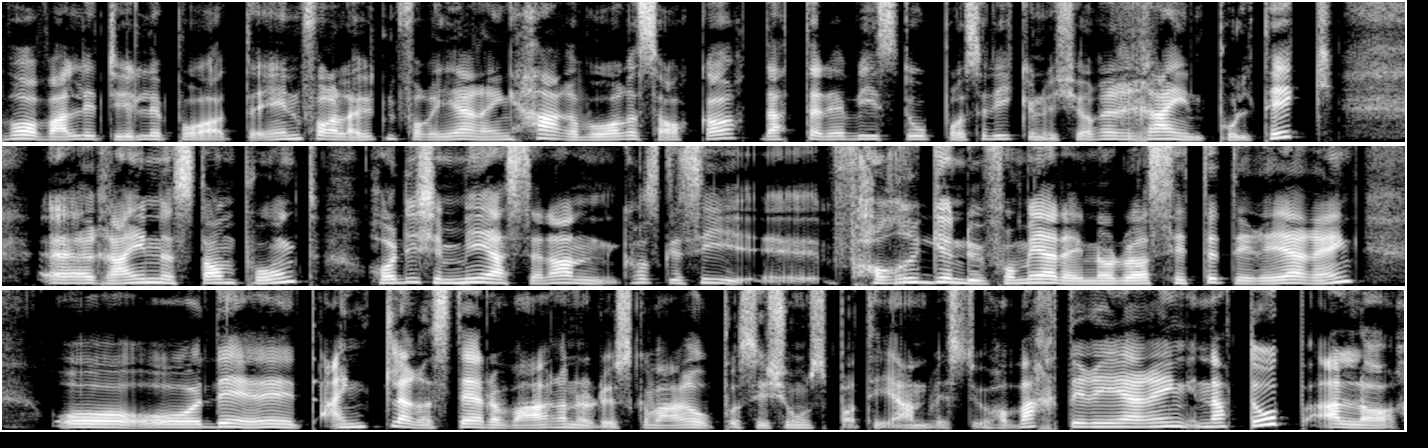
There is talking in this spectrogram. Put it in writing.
var veldig tydelig på at innenfor eller utenfor regjering, her er våre saker. Dette er det vi sto på, så de kunne kjøre ren politikk. Eh, rene standpunkt. Hadde ikke med seg den hva skal jeg si, eh, fargen du får med deg når du har sittet i regjering. Og, og, det er et enklere sted å være når du skal være opposisjonsparti, enn hvis du har vært i regjering nettopp, eller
